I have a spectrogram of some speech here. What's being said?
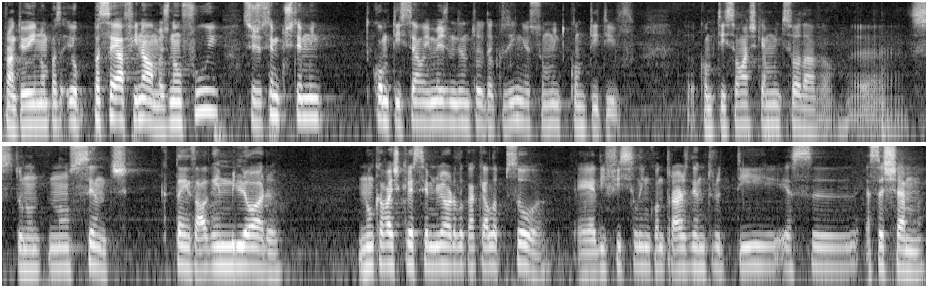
pronto, eu, não passei, eu passei à final, mas não fui. Ou seja, sempre gostei muito de competição e mesmo dentro da cozinha eu sou muito competitivo. A competição acho que é muito saudável. Uh, se tu não, não sentes que tens alguém melhor, nunca vais querer ser melhor do que aquela pessoa é difícil encontrar dentro de ti esse, essa chama.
